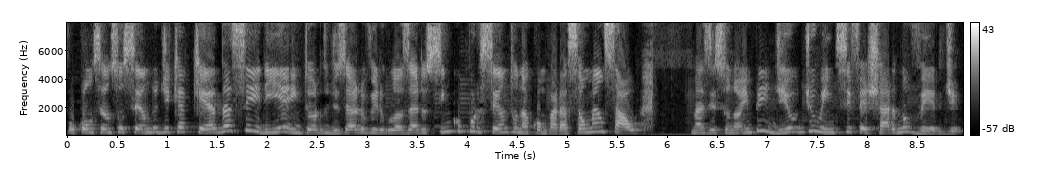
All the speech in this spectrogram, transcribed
o consenso sendo de que a queda seria em torno de 0,05% na comparação mensal, mas isso não impediu de o índice fechar no verde.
